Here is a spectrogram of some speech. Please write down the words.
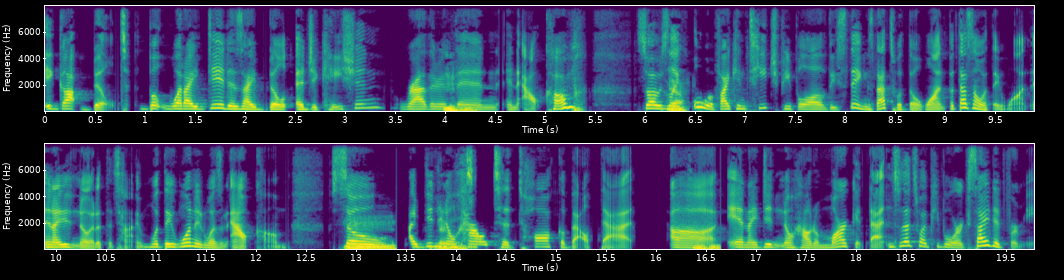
it got built. But what I did is I built education rather Mhm. than an outcome. So I was Yeah. like, oh, if I can teach people all of these things, that's what they'll want. But that's not what they want. And I didn't know it at the time. What they wanted was an outcome. So Mm, I didn't know how to talk about that. Uh, Mhm. and I didn't know how to market that. And so that's why people were excited for me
